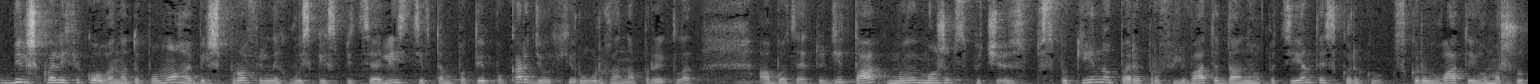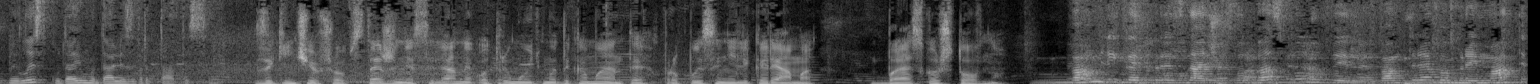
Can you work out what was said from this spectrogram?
більш кваліфікована допомога, більш профільних вузьких спеціалістів, там по типу кардіохірурга, наприклад, або це тоді так ми можемо спокійно перепрофілювати даного пацієнта і скоригувати його маршрутний лист, куди йому далі звертатися. Закінчивши обстеження, селяни отримують медикаменти, прописані лікарями безкоштовно. Вам лікар призначив по два з половиною. Вам треба приймати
